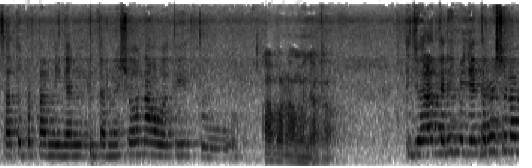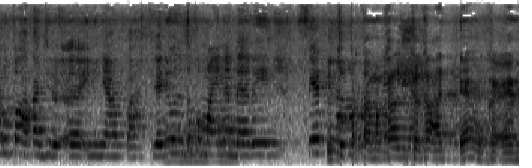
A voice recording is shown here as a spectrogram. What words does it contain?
satu pertandingan internasional waktu itu Apa namanya kak? kejuaraan tenis meja internasional lupa kakak eh, ininya apa jadi waktu itu pemainnya dari Vietnam Itu pertama kali kakak ad- eh UKM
